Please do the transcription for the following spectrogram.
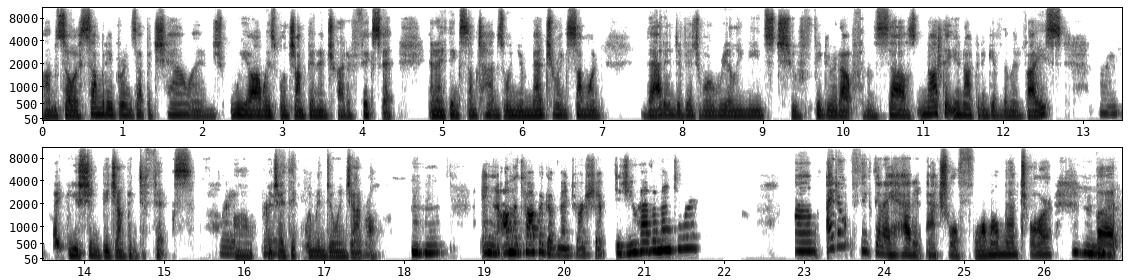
Um, so if somebody brings up a challenge, we always will jump in and try to fix it. And I think sometimes when you're mentoring someone, that individual really needs to figure it out for themselves. Not that you're not going to give them advice, right. but you shouldn't be jumping to fix, right. Um, right. which I think women do in general. Mm-hmm. And on the topic of mentorship, did you have a mentor? Um, I don't think that I had an actual formal mentor, mm-hmm. but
